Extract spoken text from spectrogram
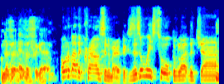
I'll never ever forget them. What about the crowds in America? Because there's always talk of like the Jam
